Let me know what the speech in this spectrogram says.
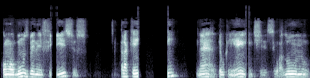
com alguns benefícios para quem, né, teu cliente, seu aluno.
